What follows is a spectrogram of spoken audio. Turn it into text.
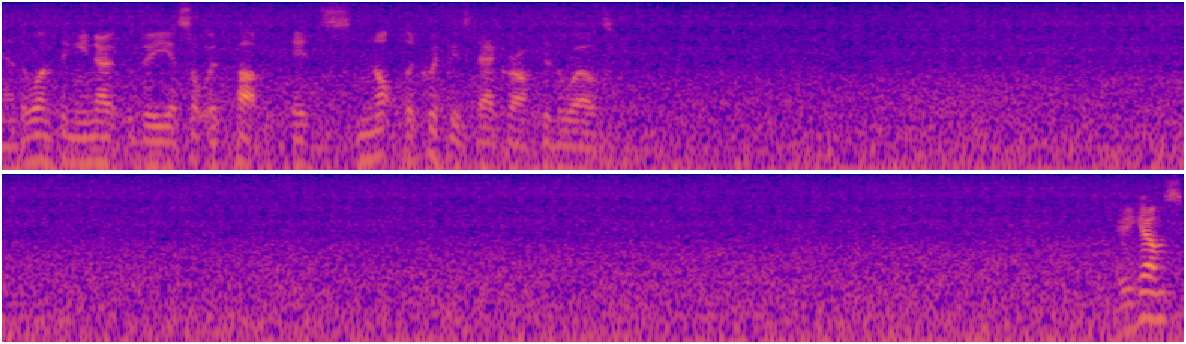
Yeah, the one thing you note with the uh, Sopwith Pup, it's not the quickest aircraft in the world. Here he comes.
